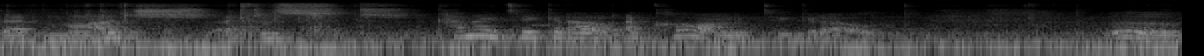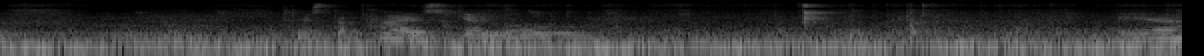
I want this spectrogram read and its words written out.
that much. I just can i take it out? I can't take it out. Ugh. mr price hello yeah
